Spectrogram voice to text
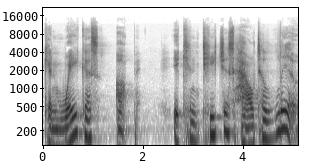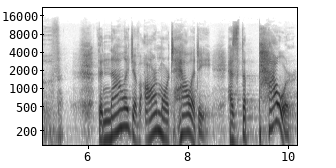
can wake us up. It can teach us how to live. The knowledge of our mortality has the power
